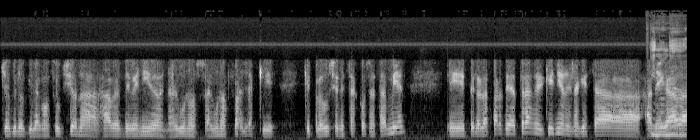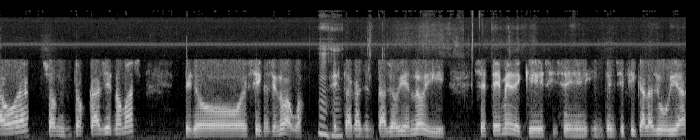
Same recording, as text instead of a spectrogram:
yo creo que la construcción ha, ha devenido en algunos algunas fallas que, que producen estas cosas también. Eh, pero la parte de atrás del Kenyan es la que está anegada ahora, son dos calles nomás, pero sigue cayendo agua. Esta calle está lloviendo y se teme de que si se intensifica la lluvia,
